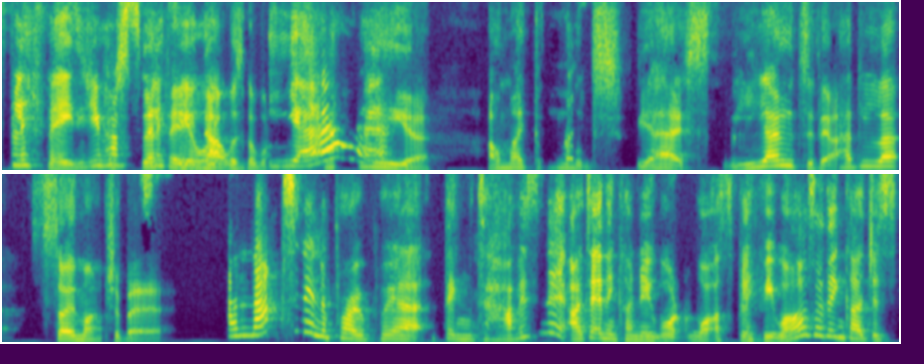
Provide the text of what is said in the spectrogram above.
Spliffy. Did you have Spliffy? Spliffy, or- that was the one Yeah. yeah oh my god yes loads of it i had lo- so much of it And that's an inappropriate thing to have, isn't it? I don't think I knew what, what a Spliffy was. I think I just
